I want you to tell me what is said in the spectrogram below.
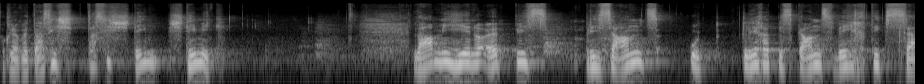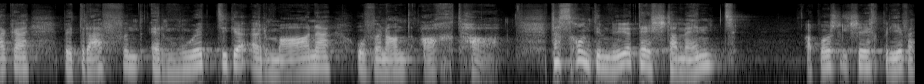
Ich glaube, das ist, das ist stimm, stimmig. Lass mich hier noch etwas Brisantes und gleich etwas ganz Wichtiges sagen, betreffend Ermutigen, Ermahnen, aufeinander Acht haben. Das kommt im Neuen Testament Apostelgeschichte, Briefe,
